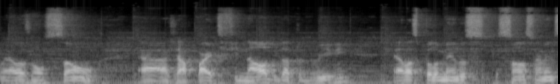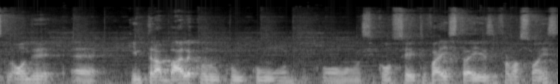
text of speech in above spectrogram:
elas não são ah, já a parte final do data-driven, elas pelo menos são as ferramentas onde é, quem trabalha com, com, com, com, esse conceito vai extrair as informações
